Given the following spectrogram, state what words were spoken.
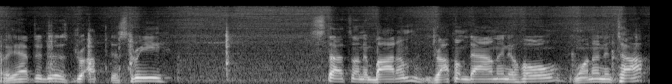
All you have to do is drop the three studs on the bottom, drop them down in the hole, one on the top.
